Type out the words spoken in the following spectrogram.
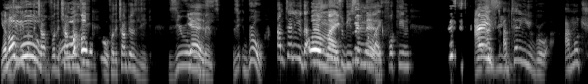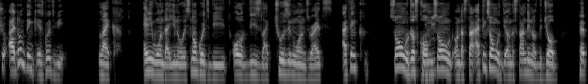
You're not you mean for the, moved cha- for the Champions Whoa! League? For the Champions League, zero Yes. movement, Z- bro. I'm telling you that Oh it's going my to be someone goodness. like fucking This is I- I- crazy. I'm telling you, bro. I'm not sure. I don't think it's going to be like anyone that you know. It's not going to be all of these like chosen ones, right? I think someone would just come. Mhm. Someone would understand. I think someone with the understanding of the job. Pep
